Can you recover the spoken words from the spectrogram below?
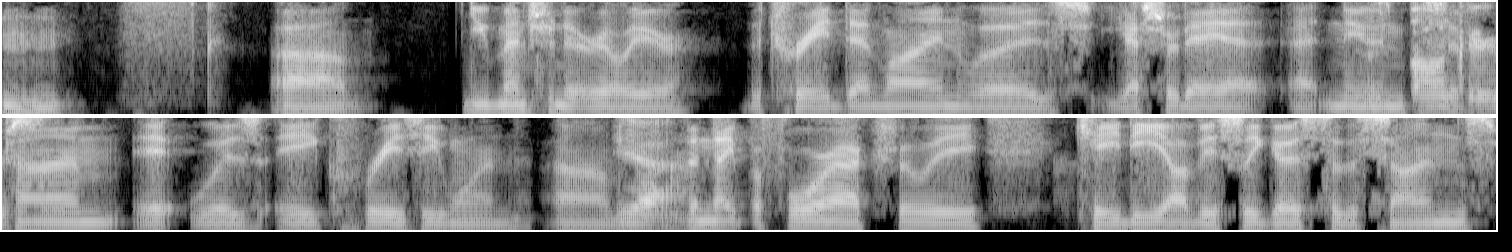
Mm-hmm. Um, you mentioned it earlier. The trade deadline was yesterday at, at noon Pacific time. It was a crazy one. Um, yeah. The night before, actually, KD obviously goes to the Suns.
